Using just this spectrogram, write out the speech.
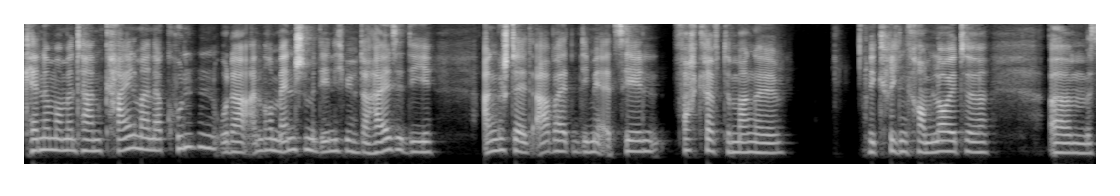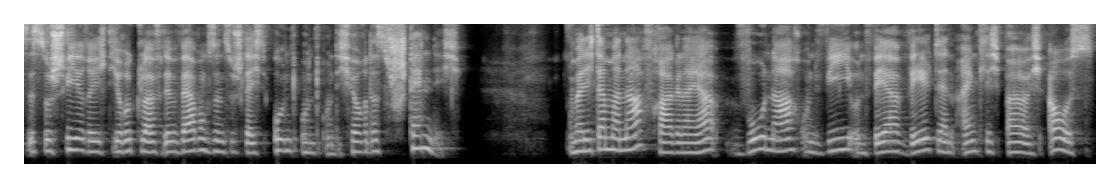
kenne momentan keinen meiner Kunden oder andere Menschen, mit denen ich mich unterhalte, die angestellt arbeiten, die mir erzählen, Fachkräftemangel, wir kriegen kaum Leute, ähm, es ist so schwierig, die Rückläufe der Bewerbung sind so schlecht und, und, und. Ich höre das ständig. Und wenn ich dann mal nachfrage, naja, wonach und wie und wer wählt denn eigentlich bei euch aus?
